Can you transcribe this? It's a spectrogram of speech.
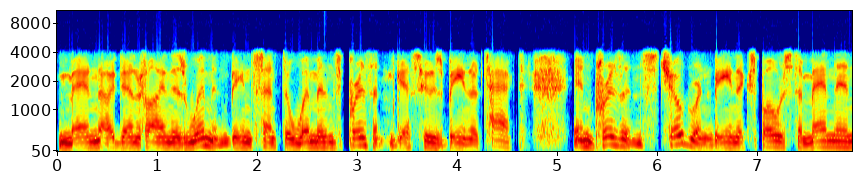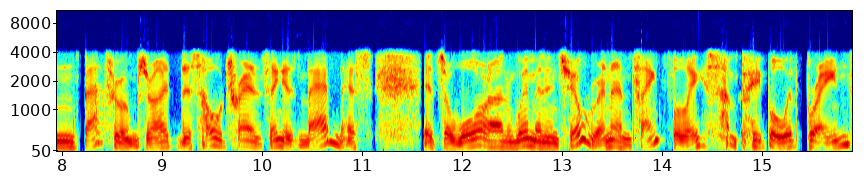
men identifying as women being sent to women's prison. Guess who's being attacked in prisons? Children being exposed to men in bathrooms, right? This whole trans thing is madness. It's a war on women and children, and thankfully, some people with brains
